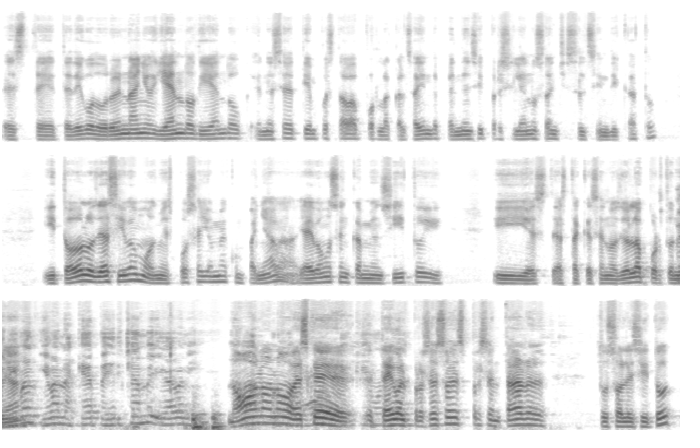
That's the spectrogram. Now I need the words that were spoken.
este, te digo, duró un año yendo, yendo. En ese tiempo estaba por la calzada Independencia y Presiliano Sánchez, el sindicato. Y todos los días íbamos, mi esposa y yo me acompañaba, y ahí íbamos en camioncito y, y este, hasta que se nos dio la oportunidad. iban, iban acá a pedir chamba y llegaban y... No, no, no, es que ¿qué te digo, el proceso es presentar tu solicitud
